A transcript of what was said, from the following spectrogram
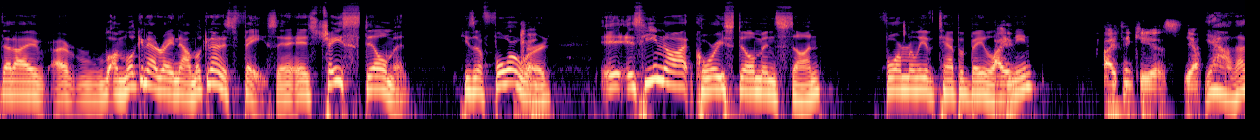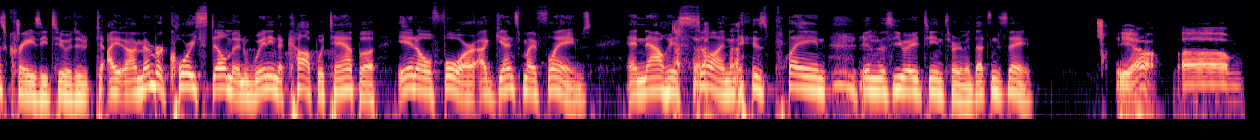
that I, I I'm looking at right now. I'm looking at his face, and it's Chase Stillman. He's a forward. Okay. Is he not Cory Stillman's son, formerly of the Tampa Bay Lightning? I, I think he is. Yeah. Yeah, that's crazy too. I, I remember Cory Stillman winning a cup with Tampa in 04 against my Flames, and now his son is playing in this U18 tournament. That's insane. Yeah. Um,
